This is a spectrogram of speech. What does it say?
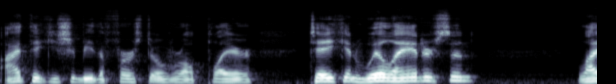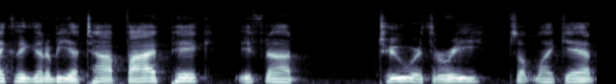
I think he should be the first overall player taken. Will Anderson, likely going to be a top five pick, if not two or three, something like that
